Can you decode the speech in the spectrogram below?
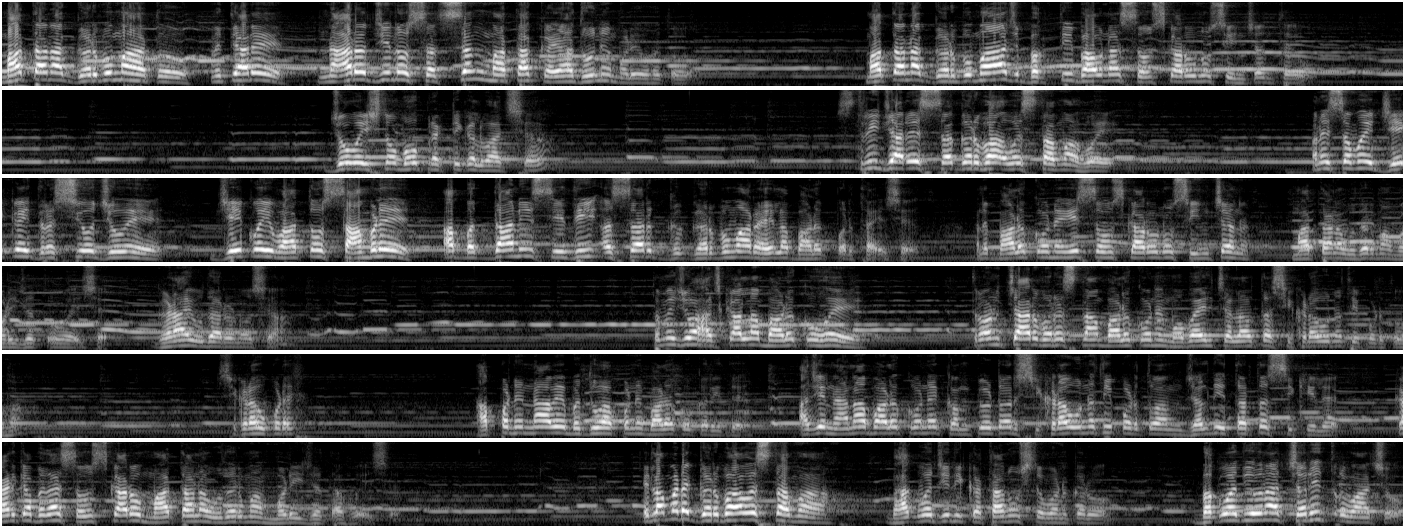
માતાના ગર્ભમાં હતો અને ત્યારે નારદજીનો સત્સંગ માતા કયાધુને મળ્યો હતો. માતાના ગર્ભમાં જ ભક્તિભાવના સંસ્કારોનું સિંચન થયું. જો વૈષ્ણવ બહુ પ્રેક્ટિકલ વાત છે. સ્ત્રી જ્યારે સગર્ભા અવસ્થામાં હોય અને સમય જે કઈ દ્રશ્યો જોવે જે કોઈ વાતો સાંભળે, આ બધાની સીધી અસર ગર્ભમાં રહેલા બાળક પર થાય છે. અને બાળકોને એ સંસ્કારોનું સિંચન માતાના ઉદરમાં મળી જતું હોય છે. ઘણા ઉદાહરણો છે. તમે જો આજકાલના બાળકો હોય ત્રણ ચાર વર્ષના બાળકોને મોબાઈલ ચલાવતા શીખડાવવું નથી પડતું, હા? શીખડાવવું પડે? આપણને ના આવે, બધું આપણને બાળકો કરી દે. આજે નાના બાળકોને કમ્પ્યુટર શીખડાવવું નથી પડતું, આમ જલ્દી તરત જ શીખી લે. કારણ કે બધા સંસ્કારો માતાના ઉદરમાં મળી જતા હોય છે. એટલા માટે ગર્ભાવસ્થામાં ભાગવતજીની કથાનું શ્રવણ કરો. ભગવદીઓના ચરિત્ર વાંચો.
